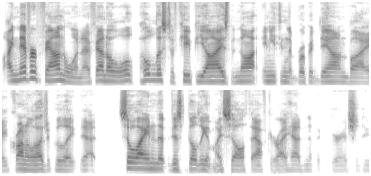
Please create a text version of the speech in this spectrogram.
I never found one. I found a whole, list of KPIs, but not anything that broke it down by chronologically like that. So I ended up just building it myself after I had enough experience to do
